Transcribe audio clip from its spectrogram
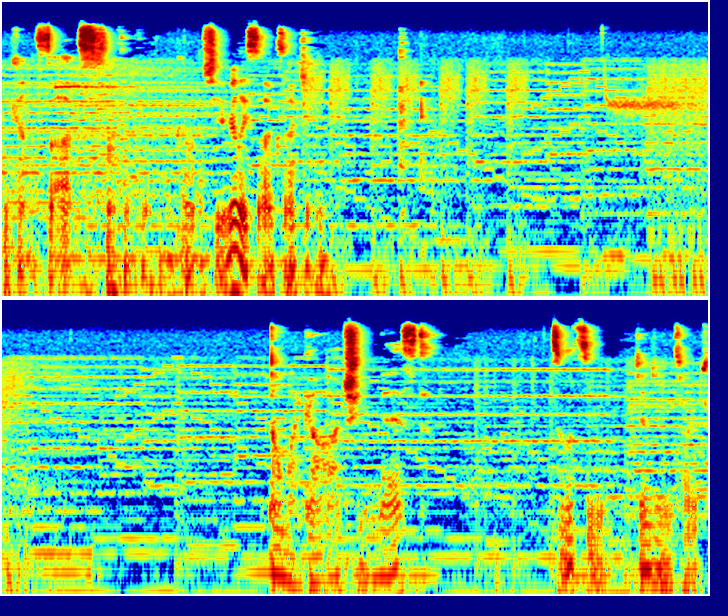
He kind of sucks. she really sucks, actually. Missed. So let's see. Ginger and hurt.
